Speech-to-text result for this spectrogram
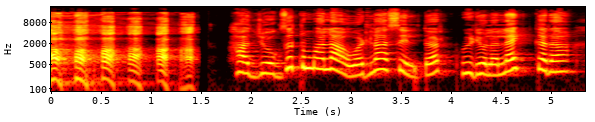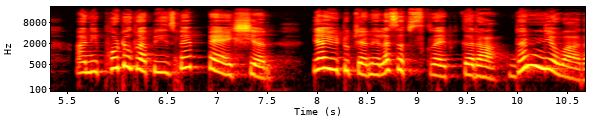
हा जोक जर तुम्हाला आवडला असेल तर व्हिडिओला लाईक करा आणि फोटोग्राफी इज माय पॅशन या यूट्यूब चॅनलला सबस्क्राईब करा. धन्यवाद.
